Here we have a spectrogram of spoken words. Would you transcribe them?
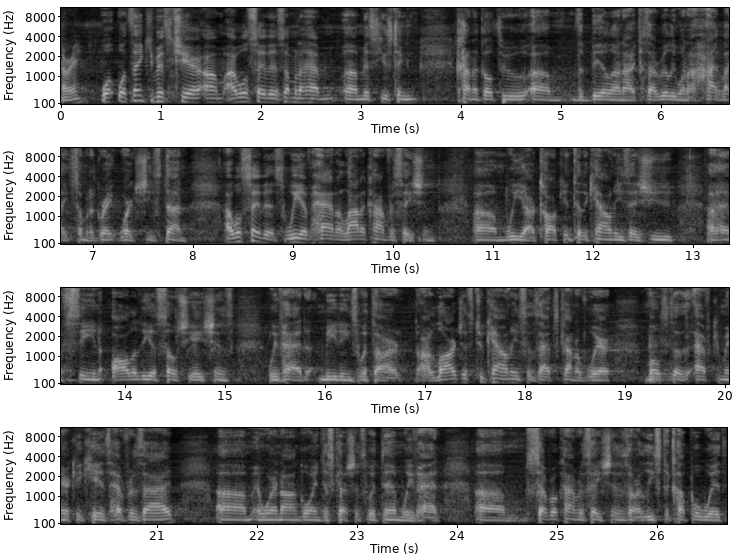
all right? Well, well, thank you, Mr. Chair. Um, I will say this, I'm going to have uh, Ms. Houston kind of go through um, the bill, and I, because I really want to highlight some of the great work she's done. I will say this, we have had a lot of conversation. Um, We are talking to the counties, as you uh, have seen, all of the associations. We've had meetings with our, our largest two counties, because that's kind of where most of the African-American kids have reside, um, and we're in ongoing discussions with them. We've had um, several conversations, or at least a couple, with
